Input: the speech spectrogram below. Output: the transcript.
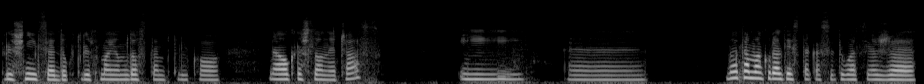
prysznice, do których mają dostęp tylko na określony czas. I yy, no tam akurat jest taka sytuacja, że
